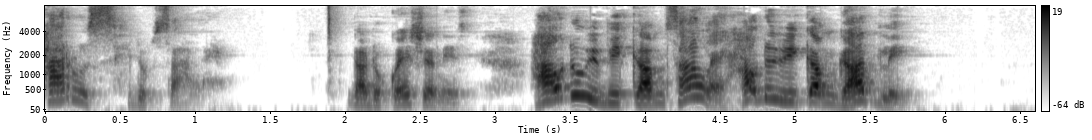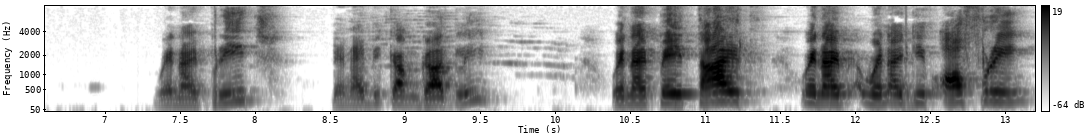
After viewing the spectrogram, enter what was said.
Harus hidup saleh. Now the question is, how do we become saleh? How do we become godly? When I preach, then I become godly. When I pay tithe, when I when I give offering,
